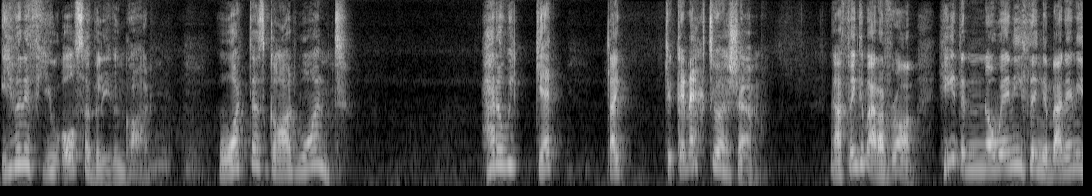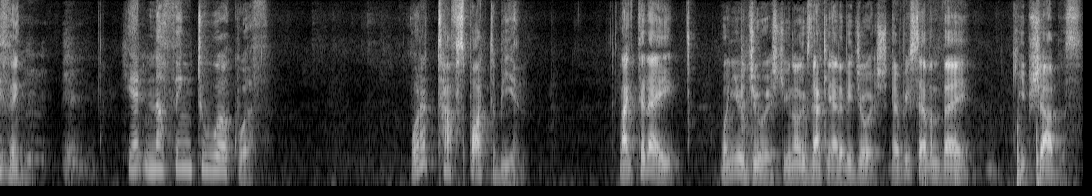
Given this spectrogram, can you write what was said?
Even if you also believe in God, what does God want? How do we get like to connect to Hashem? Now think about Avram. He didn't know anything about anything. He had nothing to work with. What a tough spot to be in. Like today, when you're Jewish, you know exactly how to be Jewish. Every seventh day, keep Shabbos.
